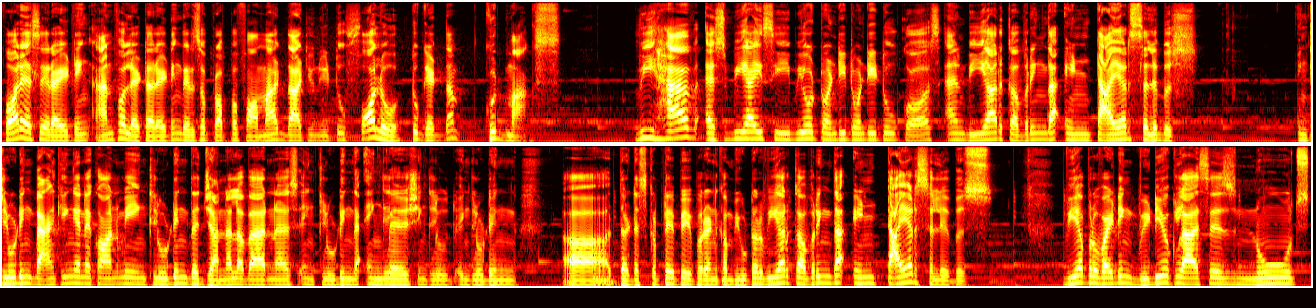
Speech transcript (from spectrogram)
for essay writing and for letter writing. There is a proper format that you need to follow to get the good marks. We have SBI CBO 2022 course and we are covering the entire syllabus including banking and economy, including the general awareness, including the English, include including uh, the descriptive paper and computer, we are covering the entire syllabus. We are providing video classes, notes,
